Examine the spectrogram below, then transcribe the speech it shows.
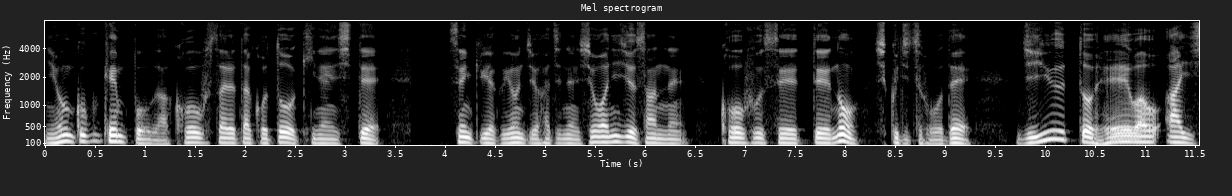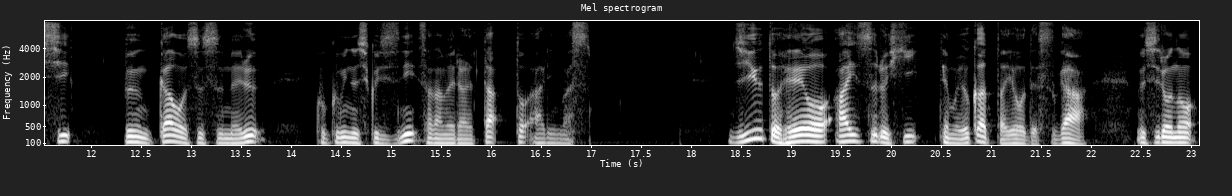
日本国憲法が公布されたことを記念して1948年昭和23年公布制定の祝日法で自由と平和を愛し文化を進める国民の祝日に定められたとあります。自由と平和を愛する日でもよかったようですが後ろの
